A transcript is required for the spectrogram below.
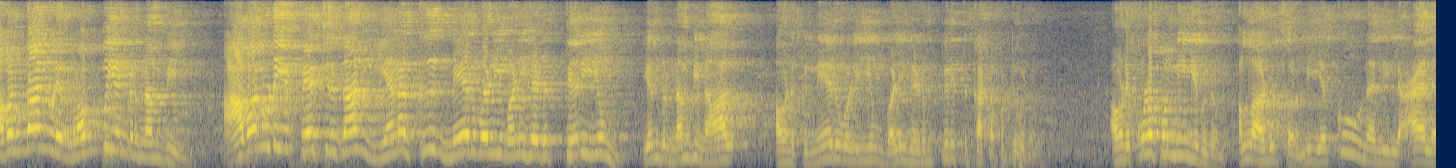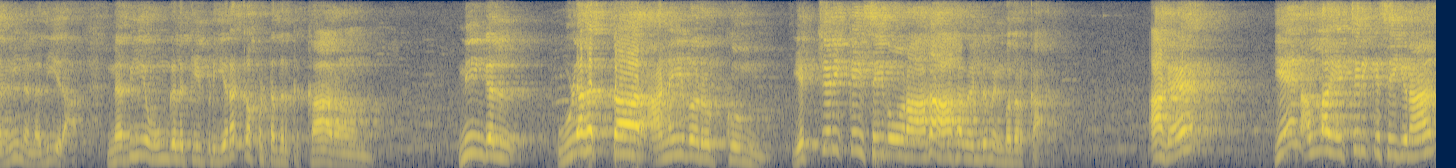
அவன்தான் என்னுடைய ரப்பு என்று நம்பி அவனுடைய பேச்சில் தான் எனக்கு நேர்வழி வழிகேடு தெரியும் என்று நம்பினால் அவனுக்கு நேர்வழியும் வழிகேடும் பிரித்து காட்டப்பட்டு விடும் அவனுடைய குழப்பம் நீங்கிவிடும். அல்லாஹ் அடுத்து சொல்லி யக்கூன லில் ஆலமீன நதீரா. நபியை உங்களுக்கு இப்படி இறக்கப்பட்டதற்கு காரணம் நீங்கள் உலகத்தார் அனைவருக்கும் எச்சரிக்கை செய்பவராக ஆக வேண்டும் என்பதற்காக. ஆக ஏன் அல்லாஹ் எச்சரிக்கை செய்கிறான்?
